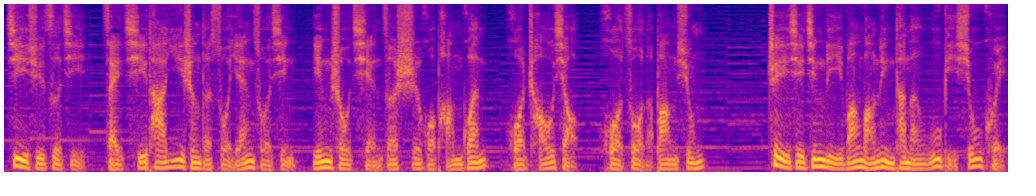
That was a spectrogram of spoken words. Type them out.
继续自己在其他医生的所言所行应受谴责时或旁观或嘲笑或做了帮凶。这些经历往往令他们无比羞愧，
